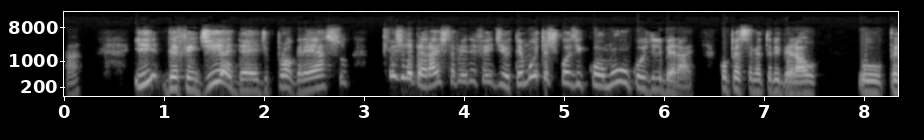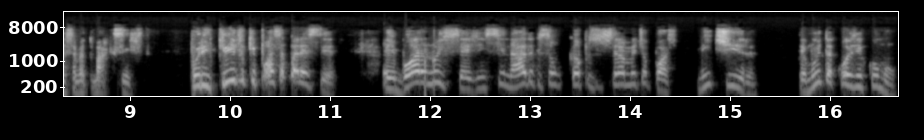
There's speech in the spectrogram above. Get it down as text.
Tá? E defendia a ideia de progresso que os liberais também defendiam. Tem muitas coisas em comum com os liberais, com o pensamento liberal, o pensamento marxista. Por incrível que possa parecer. Embora nos seja ensinado que são campos extremamente opostos. Mentira. Tem muita coisa em comum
